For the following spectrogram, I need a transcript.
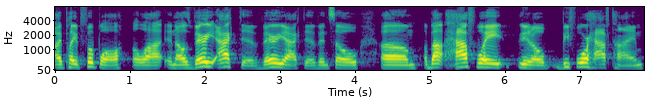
I, played football a lot, and I was very active, very active. And so, um, about halfway, you know, before halftime,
